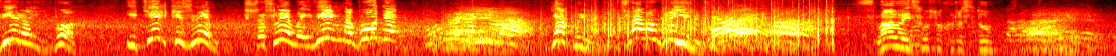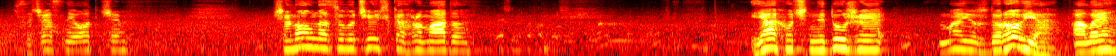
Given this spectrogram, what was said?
віра й Бог, і тільки з ним щаслива і вільна буде Україна! Дякую! Слава Україні! Слава Ісусу Христу! Всечесний Отче, шановна Золочівська громада, я хоч не дуже маю здоров'я, але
